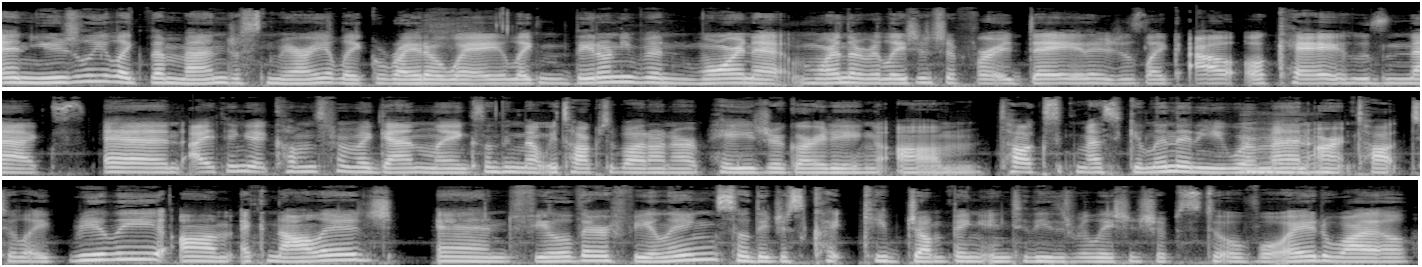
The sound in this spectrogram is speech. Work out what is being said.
And usually, like the men just marry like right away. Like they don't even mourn it, mourn the relationship for a day. They're just like out. Okay, who's next? And I think it comes from again like something that we talked about on our page regarding um, toxic masculinity, where men aren't taught to like really um, acknowledge and feel their feelings. So they just keep jumping into these relationships to avoid, while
